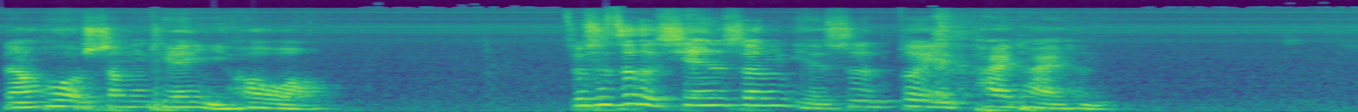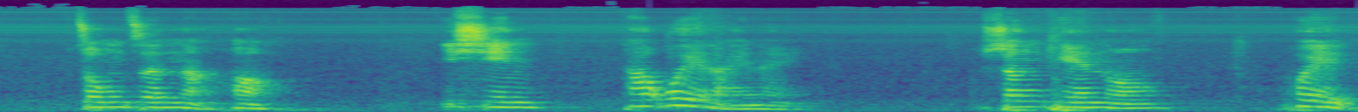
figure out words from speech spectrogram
然后升天以后哦。就是这个先生也是对太太很忠贞呐，哈，一心，他未来呢，升天哦，会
